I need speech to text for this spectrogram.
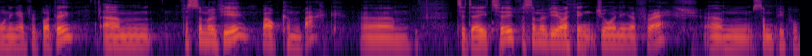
Morning, everybody. Um, for some of you, welcome back um, to day two. For some of you, I think joining afresh. Um, some people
